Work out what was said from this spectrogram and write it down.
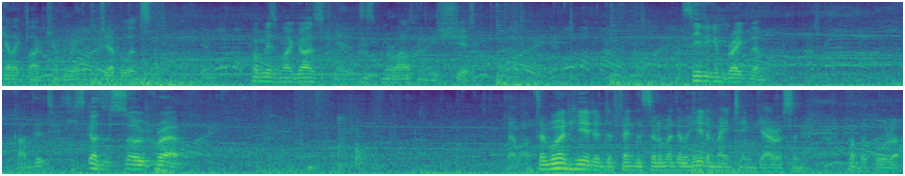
Gallic light cavalry javelins. Problem is, my guys, yeah, this morale's gonna be shit. See if you can break them. God, th- these guys are so crap. No, well, they weren't here to defend the settlement, they were here to maintain garrison, public order.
